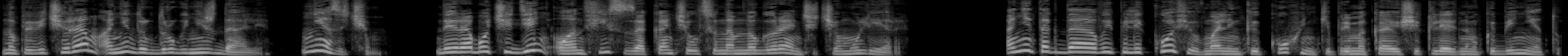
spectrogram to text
но по вечерам они друг друга не ждали. Незачем. Да и рабочий день у Анфисы заканчивался намного раньше, чем у Леры. Они тогда выпили кофе в маленькой кухоньке, примыкающей к Лериному кабинету.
